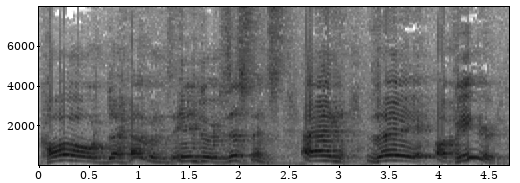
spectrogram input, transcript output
called the heavens into existence and they appeared.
